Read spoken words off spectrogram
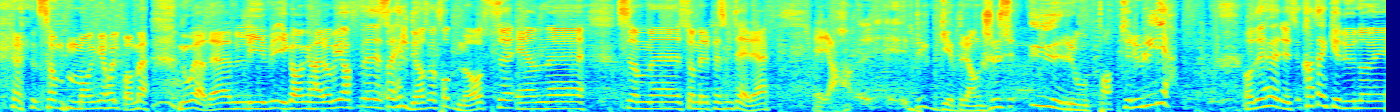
som, mange holder på med. Nå er det liv i gang her. Og vi er så heldige at vi har fått med oss en eh, som, eh, som representerer eh, ja, byggebransjens uropatrulje. Og det høres, Hva tenker du når, vi,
